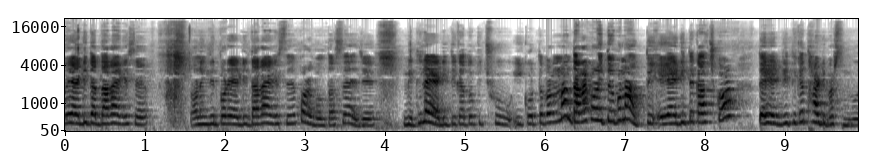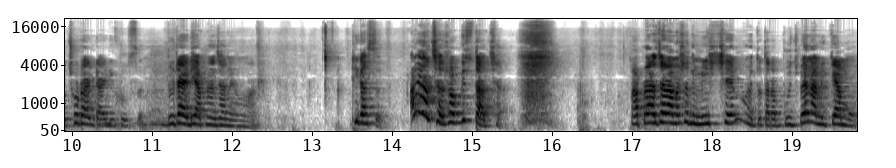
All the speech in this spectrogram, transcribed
ওই আইডিটা দাঁড়ায় গেছে। অনেকদিন পরে আইডি দাঁড়ায় গেছে, পরে বলতাছে যে, মিথিলা আইডি থেকে তো কিছু ই করতে পারো না, দাঁড়া করাইতে হবে না, তুই এই আইডিতে কাজ কর, তো এই আইডি থেকে থার্টি পার্সেন্ট দেবো ছোট একটা আইডি খুলছে। দুটা আইডি আপনারা জানেন আমার। ঠিক আছে? আমি আচ্ছা সবকিছু তো আচ্ছা। আপনারা যারা আমার সাথে মিশছেন, হয়তো তারা বুঝবেন আমি কেমন।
